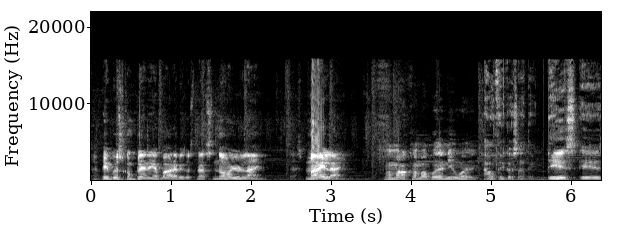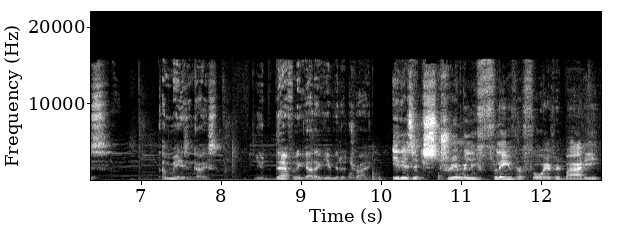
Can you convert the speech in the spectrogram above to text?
And people's complaining about it because that's not your line. That's my line. Mama, come up with a new word. I'll think of something. This is amazing, guys. You definitely gotta give it a try. It is extremely flavorful, everybody.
